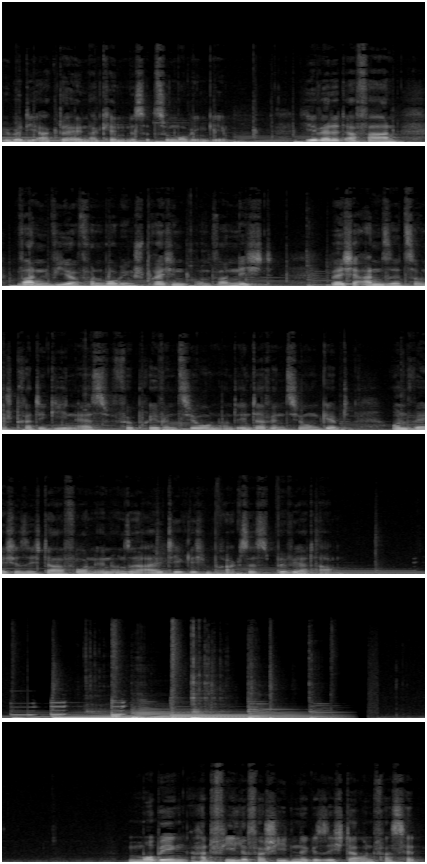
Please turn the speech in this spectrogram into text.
über die aktuellen Erkenntnisse zu Mobbing geben. Ihr werdet erfahren, wann wir von Mobbing sprechen und wann nicht, welche Ansätze und Strategien es für Prävention und Intervention gibt und welche sich davon in unserer alltäglichen Praxis bewährt haben. Mobbing hat viele verschiedene Gesichter und Facetten.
